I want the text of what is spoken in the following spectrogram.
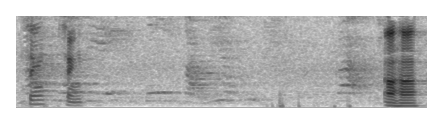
Sim, sim. Aham. Uhum.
